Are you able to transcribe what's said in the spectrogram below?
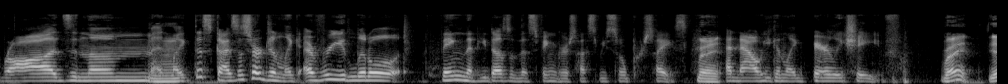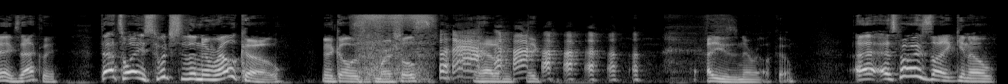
rods in them Mm-hmm. and like this guy's a surgeon like every little thing that he does with his fingers has to be so precise Right. and now he can like barely shave Right. Yeah, exactly. That's why he switched to the Norelco. Like all those commercials. they had him, like, I use a Norelco. Uh, as far as like, you know,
